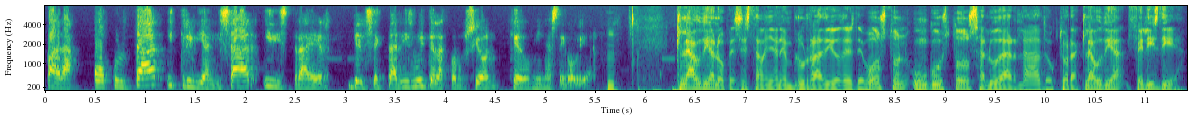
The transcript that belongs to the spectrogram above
para ocultar y trivializar y distraer del sectarismo y de la corrupción que domina este gobierno. Mm. Claudia López, esta mañana en Blue Radio desde Boston. Un gusto saludarla, doctora Claudia. Feliz día.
